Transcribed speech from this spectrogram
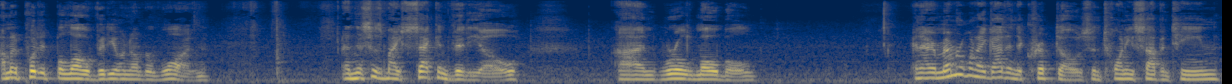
I'm going to put it below video number one. And this is my second video on World Mobile. And I remember when I got into cryptos in 2017,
